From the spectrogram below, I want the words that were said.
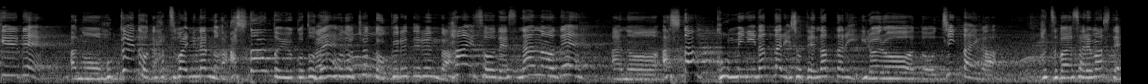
であの北海道で発売になるのが明日ということでなるほどちょっと遅れてるんだ。はいそうです。なのであの明日コンビニだったり書店だったりいろいろあと賃貸が発売されまして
